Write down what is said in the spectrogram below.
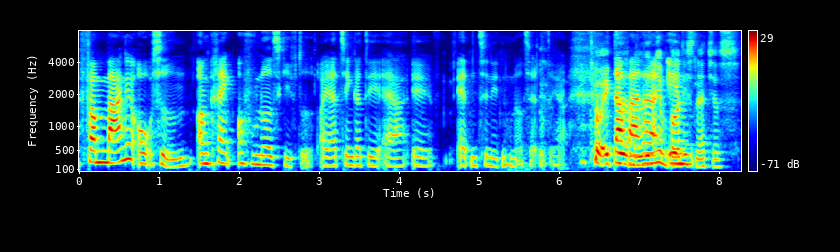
for mange år siden, omkring århundredeskiftet, og jeg tænker, det er øh, 18-1900-tallet det her, Det var ikke Der var der Body en- Snatchers.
